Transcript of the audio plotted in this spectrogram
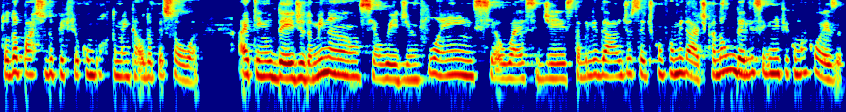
toda a parte do perfil comportamental da pessoa. Aí tem o D de dominância, o I de influência, o S de estabilidade, o C de conformidade. Cada um deles significa uma coisa.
